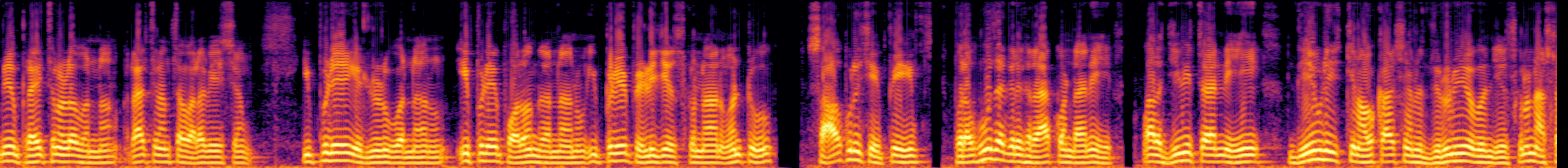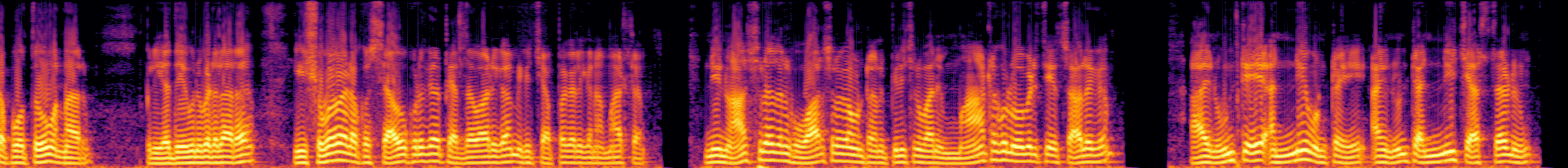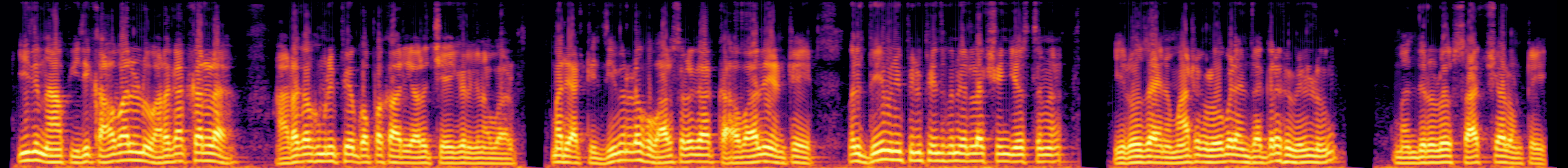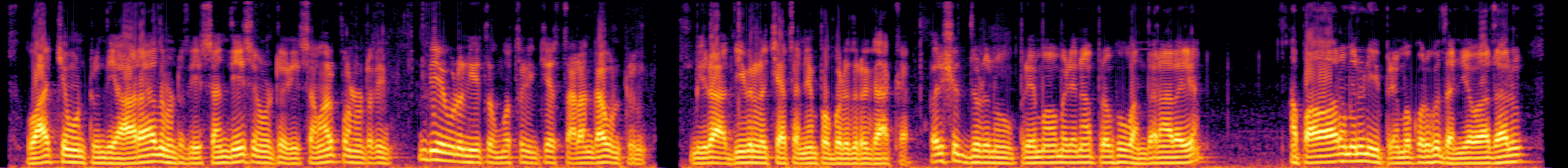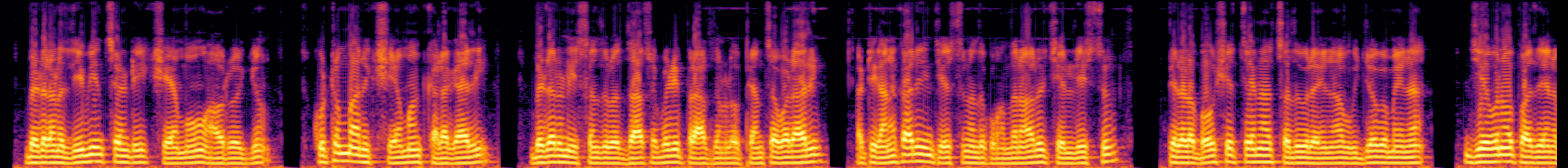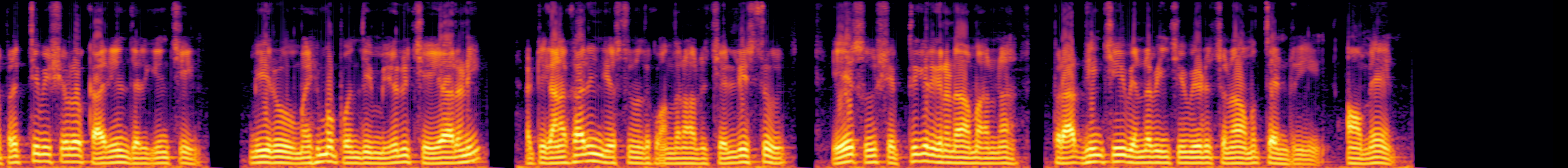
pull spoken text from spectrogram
మేము ప్రయత్నంలో ఉన్నాం రాత్రంతా వల వేశాం. ఇప్పుడే ఎడ్లు కొన్నాను ఇప్పుడే పొలం కొన్నాను ఇప్పుడే పెళ్ళి చేసుకున్నాను అంటూ సాకులు చెప్పి ప్రభు దగ్గరికి రాకుండానే వాళ్ళ జీవితాన్ని దేవుడు ఇచ్చిన అవకాశాన్ని దుర్వినియోగం చేసుకుని నష్టపోతూ ఉన్నారు. ప్రియ దేవుని బిడలారా ఈ శుభవేళ ఒక సేవకుడిగా పెద్దవాడిగా మీకు చెప్పగలిగిన మాట. నేను ఆశీర్వాదానికి వారసులుగా ఉంటాను పిలిచిన వారి మాటకు లోబెడితే చాలుగా. ఆయన ఉంటే అన్నీ ఉంటాయి ఆయన ఉంటే అన్నీ చేస్తాడు. ఇది నాకు ఇది కావాలి నువ్వు అడగక్కర్లా. అడగక మునిపే గొప్ప కార్యాలు చేయగలిగిన వాడు మరి అట్టి దీవెనలకు వారసులుగా కావాలి అంటే మరి దేవుని పిలిపేందుకు నిర్లక్ష్యం చేస్తున్నా? ఈరోజు ఆయన మాటకు లోబడి ఆయన దగ్గరకు వెళ్ళు. మందిరంలో సాక్ష్యాలు ఉంటాయి. వాక్యం ఉంటుంది ఆరాధన ఉంటుంది సందేశం ఉంటుంది సమర్పణ ఉంటుంది. దేవుడు నీతో ముచ్చరించే స్థలంగా ఉంటుంది. మీరు ఆ దీవెనల చేత నింపబడుదురుగాక. పరిశుద్ధుడును ప్రేమమడిన ప్రభు వందనాలయ అపారమైన నీ ప్రేమ కొరకు ధన్యవాదాలు. బిడ్డలను దీవించండి క్షేమం ఆరోగ్యం కుటుంబానికి క్షేమం కలగాలి. బిడ్డలు నీ సందులో దాచబడి ప్రార్థనలో పెంచబడాలి. అటు ఘనకార్యం చేస్తున్నందుకు వందనాలు చెల్లిస్తూ పిల్లల భవిష్యత్తు అయినా చదువులైనా ఉద్యోగమైనా జీవనోపాధి అయిన ప్రతి విషయంలో కార్యం జరిగించి మీరు మహిమ పొంది మేలు చేయాలని అట్టి ఘనకార్యం చేస్తున్నందుకు వందనాలు చెల్లిస్తూ యేసు శక్తి కలిగిన నామాన్న ప్రార్థించి విన్నవించి వేడుచున్నాము తండ్రి. ఆమెన్.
